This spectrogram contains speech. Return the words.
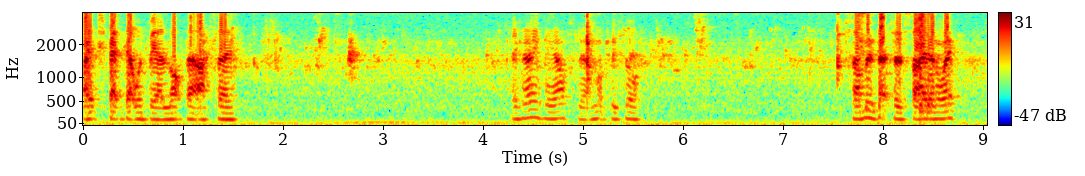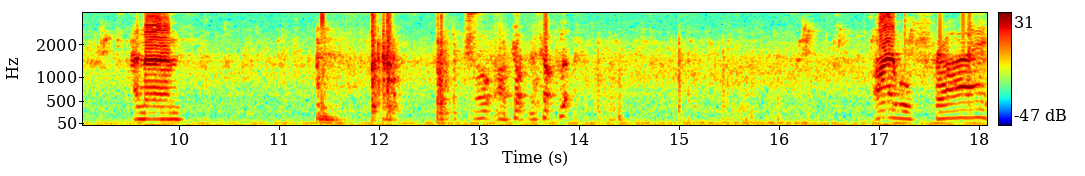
I expect that would be a lot better so. Is there anything else in I'm not too sure. So I'll move that to the side anyway. And um oh I'll drop the chocolate I will try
